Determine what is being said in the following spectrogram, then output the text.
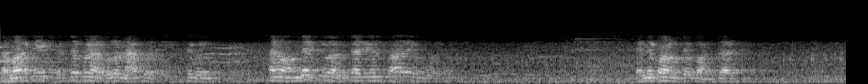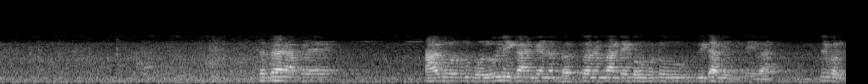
તમારું એક શબ્દ પણ અઘરો ના પડે અમને શું અહંકારીઓ ફાવે એવું હોય. એને પણ છે? છતાં આપણે સારું બધું બોલવું નહીં, કારણ કે એના ભક્તોને માટે બહુ મોટું વિટામિન છે એ વાત શું કરું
